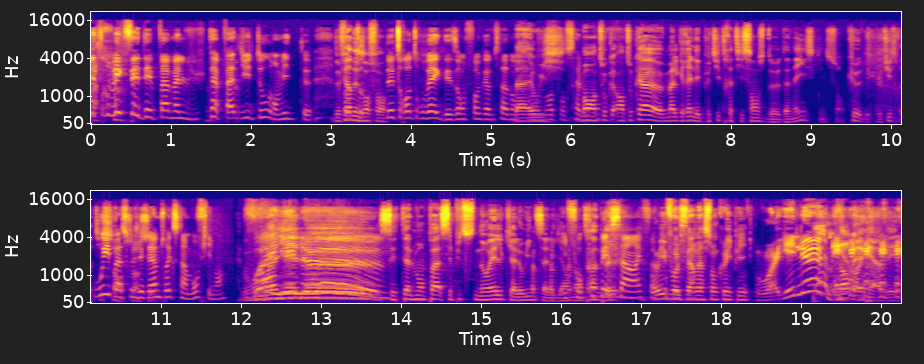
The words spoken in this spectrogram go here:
j'ai trouvé que c'était pas mal vu. T'as pas du tout envie de te, De faire des de te retrouver avec des enfants comme ça dans, Bah ton, oui. dans ton salon. Bon, en tout cas, en tout cas, euh, malgré les petites réticences de d'Anaïs, qui ne sont que des petites réticences. oui, parce que j'ai quand même trouvé que c'était un bon film. hein. Voyez-le C'est tellement pas. C'est plus Noël qu'Halloween, ça, les gars. Il faut couper de... ça. hein, il faut Ah oui, il faut le faire ça. version creepy. Voyez-le Mais regardez.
